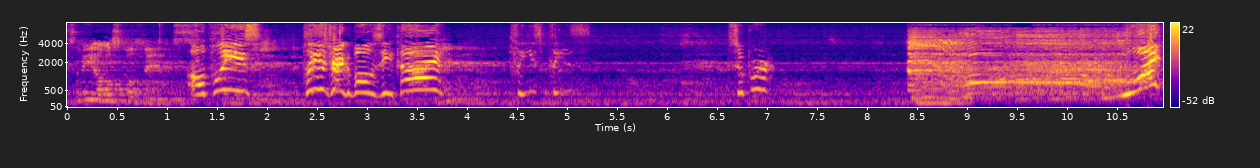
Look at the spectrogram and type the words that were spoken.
Some of you old school fans. Oh, please! Please, Dragon Ball Z Kai! Please, please. Super? What?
